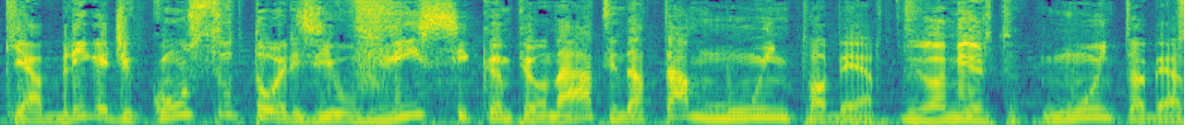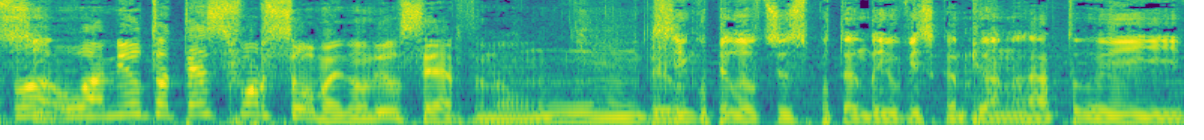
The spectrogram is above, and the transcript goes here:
que a briga de construtores e o vice-campeonato ainda está muito aberto. Viu, Amirto? Muito aberto. O, o Hamilton até se esforçou, mas não deu certo, não. Não, deu. Cinco pilotos disputando aí o vice-campeonato e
